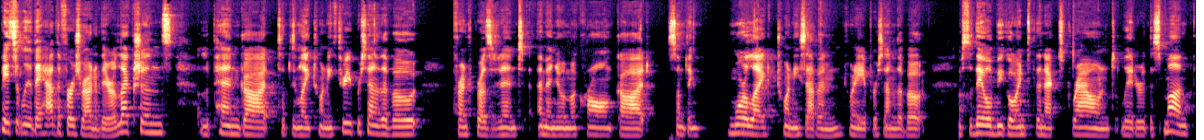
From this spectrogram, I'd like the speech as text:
basically, they had the first round of their elections. Le Pen got something like 23% of the vote. French President Emmanuel Macron got something more like 27, 28% of the vote. So they will be going to the next round later this month.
